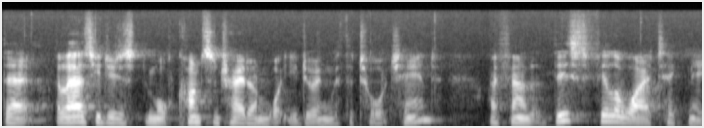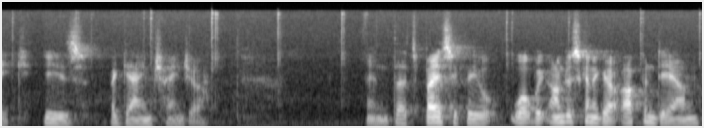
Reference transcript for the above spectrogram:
that allows you to just more concentrate on what you're doing with the torch hand, I found that this filler wire technique is a game changer. And that's basically what we, I'm just going to go up and down,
